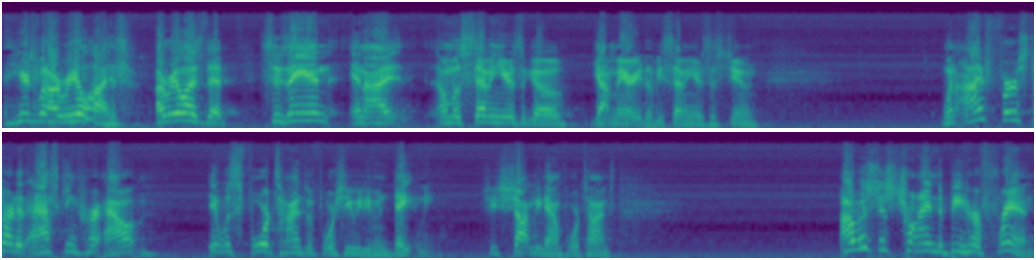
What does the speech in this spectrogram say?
here's what I realized. I realized that Suzanne and I, almost seven years ago, got married. It'll be seven years this June. When I first started asking her out, it was four times before she would even date me. She shot me down four times. I was just trying to be her friend.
